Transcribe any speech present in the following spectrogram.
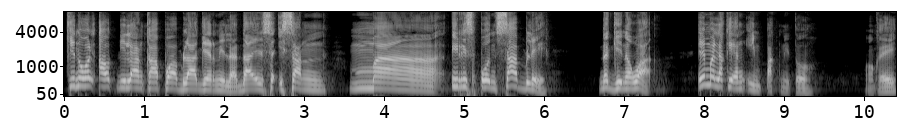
kinall out nila ang kapwa vlogger nila dahil sa isang ma irresponsable na ginawa, eh malaki ang impact nito. Okay?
